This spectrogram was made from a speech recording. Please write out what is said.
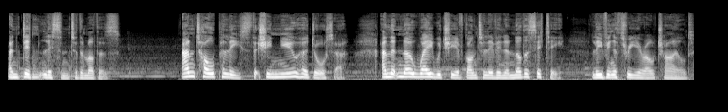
and didn't listen to the mothers. Anne told police that she knew her daughter and that no way would she have gone to live in another city, leaving a three year old child.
